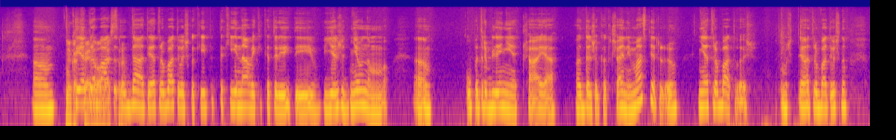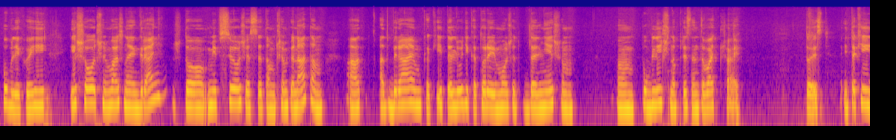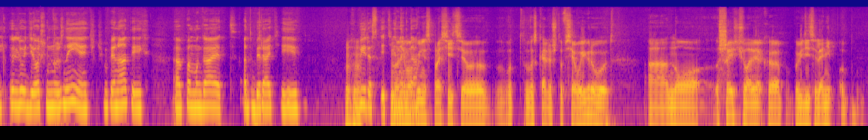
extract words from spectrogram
ну, ты, отрабат... да, ты отрабатываешь какие-то такие навыки, которые ты в ежедневном э, употреблении чая, даже как чайный мастер, не отрабатываешь, потому что ты отрабатываешь на публику. И еще очень важная грань, что мы все же с этим чемпионатом отбираем какие-то люди, которые, может, в дальнейшем эм, публично презентовать чай. То есть и такие люди очень нужны, и эти чемпионаты их э, помогает отбирать и угу. вырастить. Но иногда. не могу не спросить, э, вот вы сказали, что все выигрывают, но шесть человек э, победителей, они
